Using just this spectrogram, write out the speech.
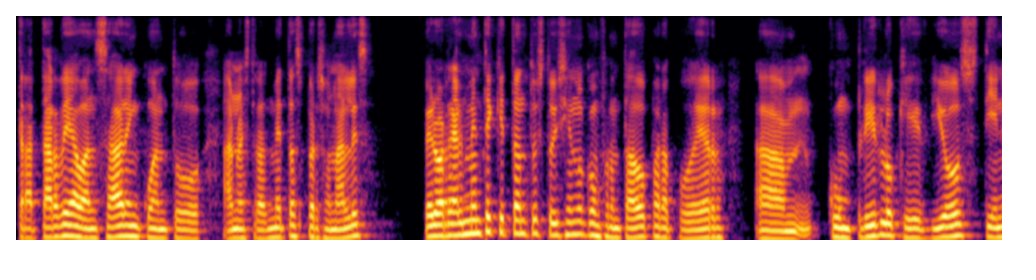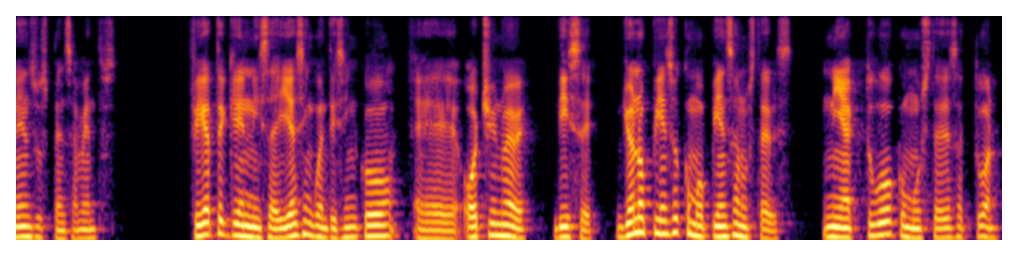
tratar de avanzar en cuanto a nuestras metas personales, pero realmente qué tanto estoy siendo confrontado para poder cumplir lo que Dios tiene en sus pensamientos. Fíjate que en Isaías 55, 8 eh, y 9 dice, yo no pienso como piensan ustedes, ni actúo como ustedes actúan.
